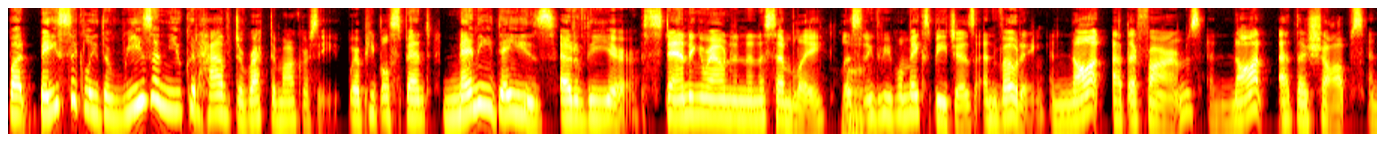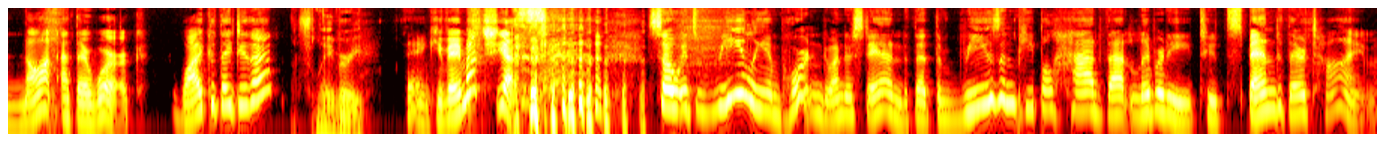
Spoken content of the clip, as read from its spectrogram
But basically, the reason you could have direct democracy, where people spent many days out of the year standing around in an assembly, listening to people make speeches and voting, and not at their farms, and not at their shops, and not at their work, why could they do that? Slavery. Thank you very much. Yes. so it's really important to understand that the reason people had that liberty to spend their time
